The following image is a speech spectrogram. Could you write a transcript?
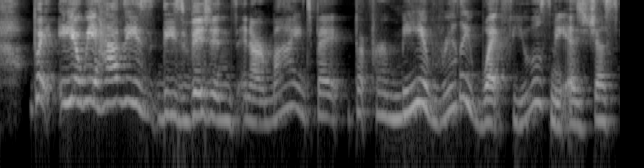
but you know, we have these these visions in our mind. But but for me, really, what fuels me is just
